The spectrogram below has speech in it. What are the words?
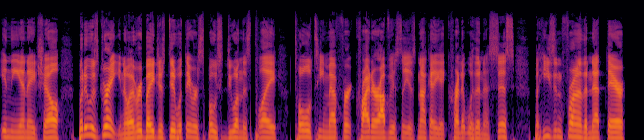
in the NHL. But it was great. You know, everybody just did what they were supposed to do on this play. Total team effort. Kreider obviously is not going to get credit with an assist, but he's in front of the net there.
